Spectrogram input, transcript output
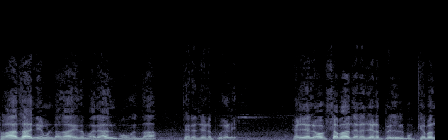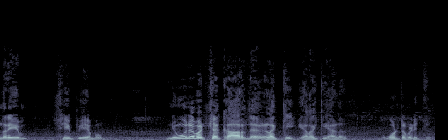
പ്രാധാന്യമുണ്ട്. അതായത് വരാൻ പോകുന്ന തെരഞ്ഞെടുപ്പുകളിൽ. കഴിഞ്ഞ ലോക്സഭാ തെരഞ്ഞെടുപ്പിൽ മുഖ്യമന്ത്രിയും സി പി എമ്മും ന്യൂനപക്ഷ കാർഡ് ഇളക്കി ഇറക്കിയാണ് വോട്ട് പിടിച്ചത്.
